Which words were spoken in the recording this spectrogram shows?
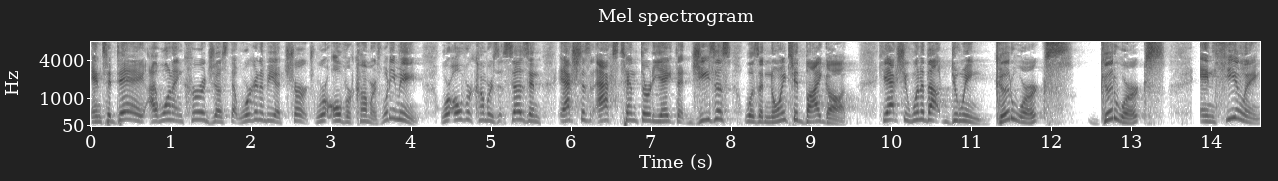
And today, I want to encourage us that we're going to be a church. We're overcomers. What do you mean? We're overcomers. It says in, it actually says in Acts 10 38 that Jesus was anointed by God. He actually went about doing good works, good works, and healing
